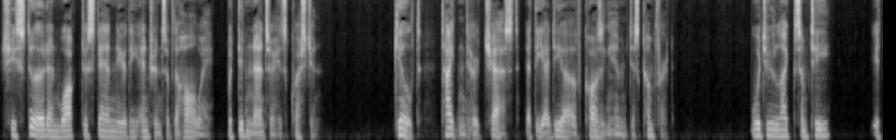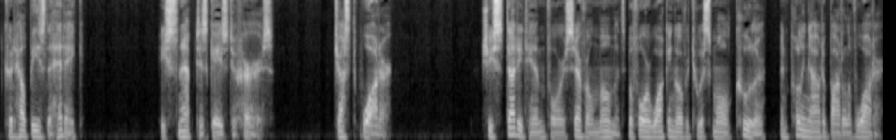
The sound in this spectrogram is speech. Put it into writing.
She stood and walked to stand near the entrance of the hallway, but didn't answer his question. Guilt tightened her chest at the idea of causing him discomfort. Would you like some tea? It could help ease the headache. He snapped his gaze to hers. Just water. She studied him for several moments before walking over to a small cooler and pulling out a bottle of water.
